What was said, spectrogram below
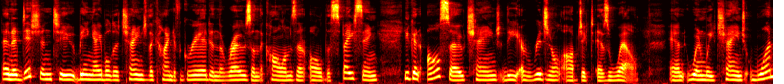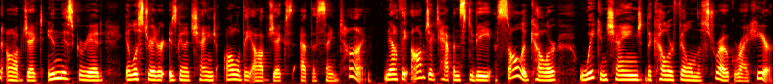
In addition to being able to change the kind of grid and the rows and the columns and all the spacing, you can also change the original object as well. And when we change one object in this grid, Illustrator is going to change all of the objects at the same time. Now, if the object happens to be a solid color, we can change the color fill on the stroke right here.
